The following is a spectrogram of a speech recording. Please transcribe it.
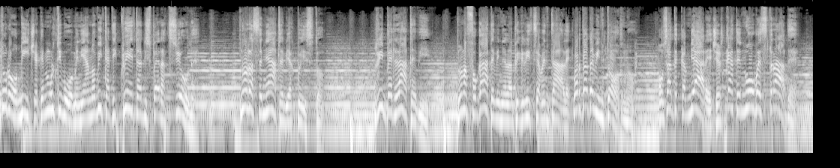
Thoreau dice che molti uomini hanno vita di quieta disperazione. Non rassegnatevi a questo. Ribellatevi. Non affogatevi nella pigrizia mentale. Guardatevi intorno. Osate cambiare, cercate nuove strade.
